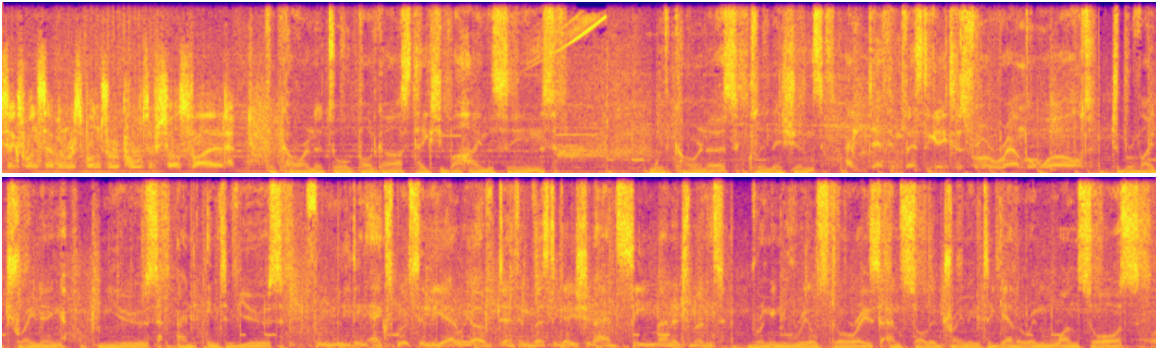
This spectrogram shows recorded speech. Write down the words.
3617, respond to report of shots fired. The Coroner Talk podcast takes you behind the scenes with coroners, clinicians, and death investigators from around the world to provide training, news, and interviews from leading experts in the area of death investigation and scene management, bringing real stories and solid training together in one source.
